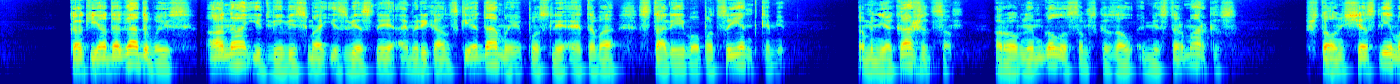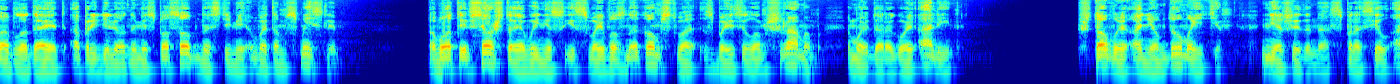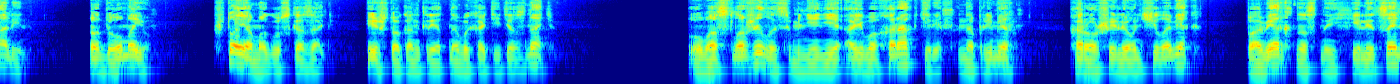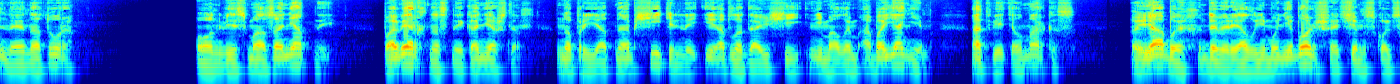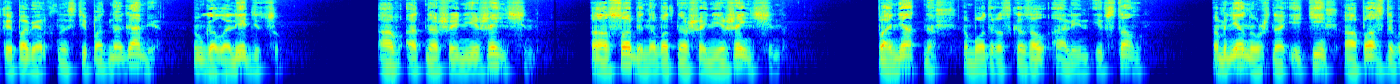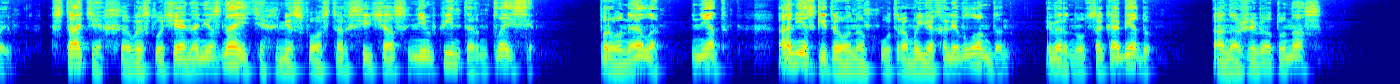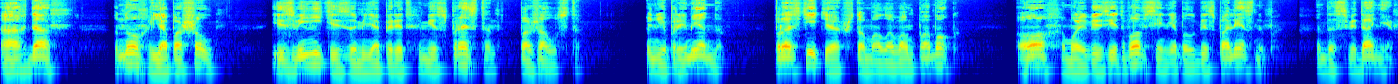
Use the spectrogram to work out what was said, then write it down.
Как я догадываюсь, она и две весьма известные американские дамы после этого стали его пациентками. Мне кажется, ровным голосом сказал мистер Маркос, что он счастливо обладает определенными способностями в этом смысле. Вот и все, что я вынес из своего знакомства с Бейзилом Шрамом, мой дорогой Алин. «Что вы о нем думаете?» — неожиданно спросил Алин. «Думаю. Что я могу сказать? И что конкретно вы хотите знать?» «У вас сложилось мнение о его характере, например?» Хороший ли он человек? Поверхностный или цельная натура? Он весьма занятный. Поверхностный, конечно, но приятно общительный и обладающий немалым обаянием, ответил Маркос. Я бы доверял ему не больше, чем скользкой поверхности под ногами, в гололедицу. А в отношении женщин, особенно в отношении женщин. Понятно, бодро сказал Алин и встал. Мне нужно идти, опаздываю. Кстати, вы случайно не знаете, мисс Фостер сейчас не в Квинтерн-Плейсе? Прунелла? Нет. Они с Гидеоном утром уехали в Лондон. Вернутся к обеду. Она живет у нас. Ах, да. Ну, я пошел. Извинитесь за меня перед мисс Престон, пожалуйста. Непременно. Простите, что мало вам помог. О, мой визит вовсе не был бесполезным. До свидания.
